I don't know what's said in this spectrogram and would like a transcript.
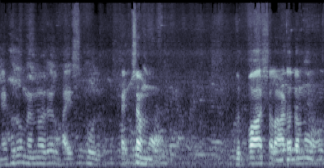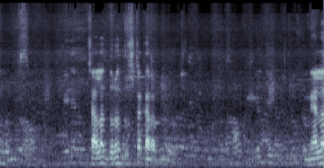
నెహ్రూ మెమోరియల్ హై స్కూల్ హెచ్ఎం దుర్భాషలు ఆడడము చాలా దురదృష్టకరం. నెల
